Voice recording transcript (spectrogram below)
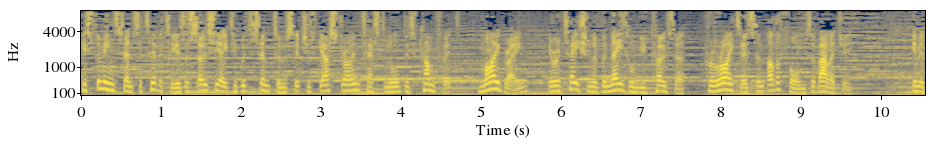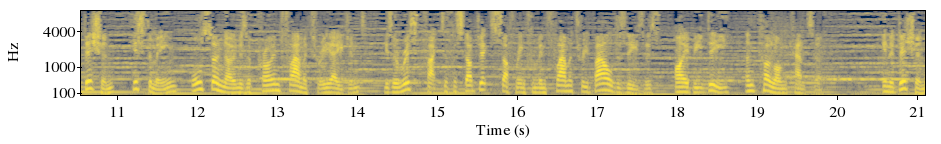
Histamine sensitivity is associated with symptoms such as gastrointestinal discomfort, migraine, irritation of the nasal mucosa, pruritus and other forms of allergy. In addition, histamine, also known as a pro-inflammatory agent, is a risk factor for subjects suffering from inflammatory bowel diseases, IBD, and colon cancer. In addition,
